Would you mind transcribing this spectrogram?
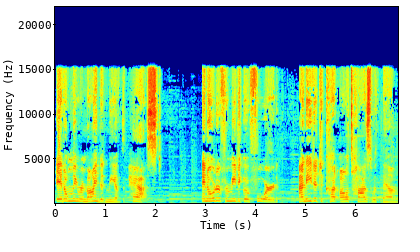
it only reminded me of the past. In order for me to go forward, I needed to cut all ties with them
